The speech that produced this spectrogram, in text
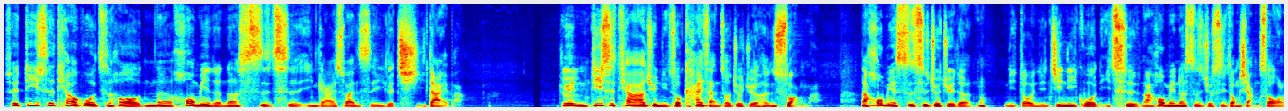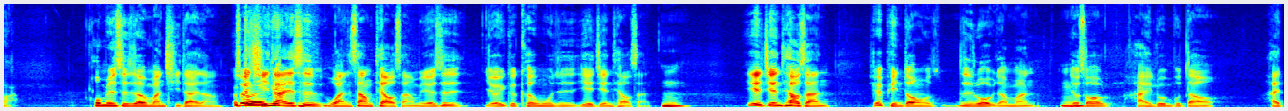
所以第一次跳过之后，那后面的那四次应该算是一个期待吧？因为你第一次跳下去，你说开伞之后就觉得很爽嘛。那后面四次就觉得，嗯，你都已经经历过一次，那后面那次就是一种享受了。后面四次都蛮期待的，啊，最期待的是晚上跳伞。我们有一次有一个科目就是夜间跳伞，嗯，夜间跳伞，因为屏东日落比较慢，嗯，有时候还轮不到，还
